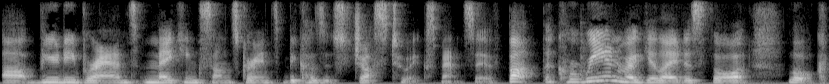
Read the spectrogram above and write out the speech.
uh, beauty brands making sunscreens because it's just too expensive. But the Korean regulators thought, look,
